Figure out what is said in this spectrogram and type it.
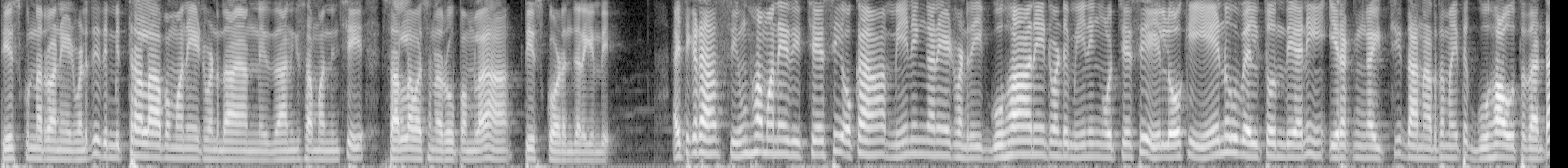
తీసుకున్నారు అనేటువంటిది ఇది మిత్రలాభం అనేటువంటి దాన్ని దానికి సంబంధించి సరళవచన రూపంలో తీసుకోవడం జరిగింది. అయితే ఇక్కడ సింహం అనేది ఇచ్చేసి ఒక మీనింగ్ అనేటువంటిది. గుహ అనేటువంటి మీనింగ్ వచ్చేసి లోకి ఏనుగు వెళ్తుంది అని ఈ రకంగా ఇచ్చి దాని అర్థమైతే గుహ అవుతుందంట.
